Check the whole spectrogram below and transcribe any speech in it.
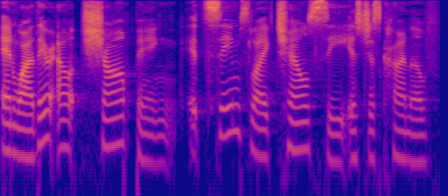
And while they're out shopping, it seems like Chelsea is just kind of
